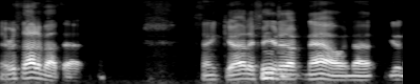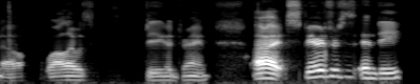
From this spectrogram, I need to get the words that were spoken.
never thought about that. Thank God I figured it out now and not, you know, while I was being a drain. All right, Spears versus Indy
